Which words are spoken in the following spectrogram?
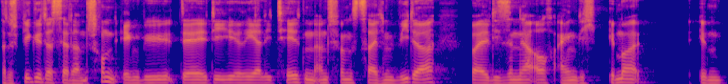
dann spiegelt das ja dann schon irgendwie der, die Realität in Anführungszeichen wieder, weil die sind ja auch eigentlich immer im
